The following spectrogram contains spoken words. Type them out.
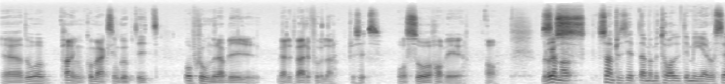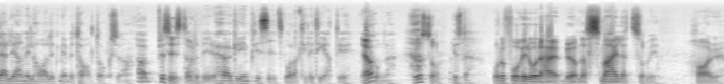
eh, då pang kommer aktien gå upp dit. Optionerna blir väldigt värdefulla Precis. och så har vi ja. Men Samma, samma princip där man betalar lite mer och säljaren vill ha lite mer betalt också. ja, precis Och det det. blir högre implicit volatilitet i Ja. optionerna. Just så. Just det. Och då får vi då det här berömda smilet som vi har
